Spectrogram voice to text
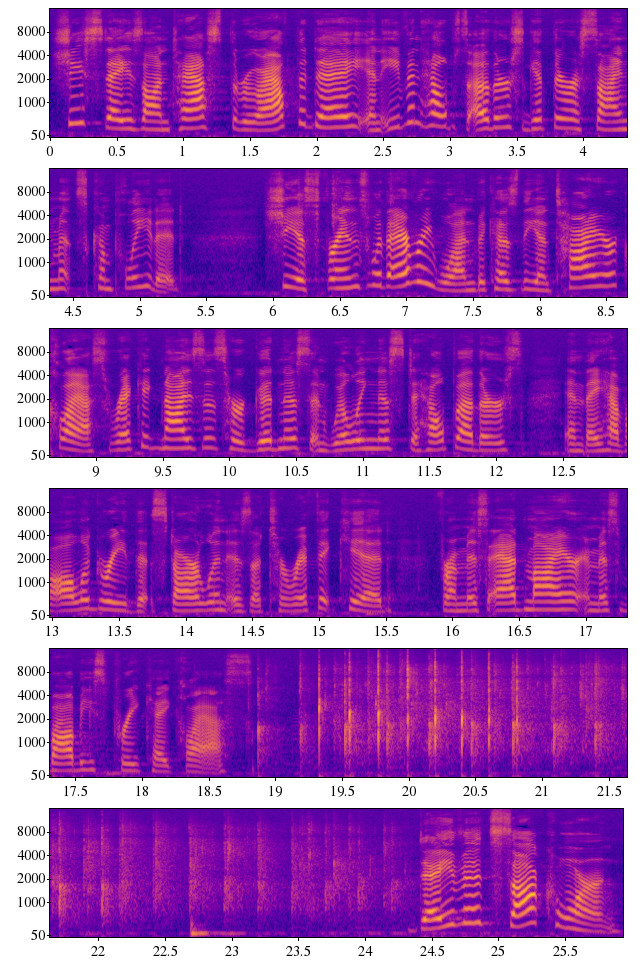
She stays on task throughout the day and even helps others get their assignments completed. She is friends with everyone because the entire class recognizes her goodness and willingness to help others, and they have all agreed that Starlin is a terrific kid from Miss Admire and Miss Bobby's pre K class. David Sockhorn.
